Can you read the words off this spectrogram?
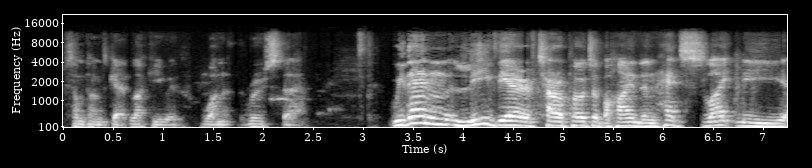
sometimes get lucky with one at the roost there. We then leave the area of Tarapoto behind and head slightly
